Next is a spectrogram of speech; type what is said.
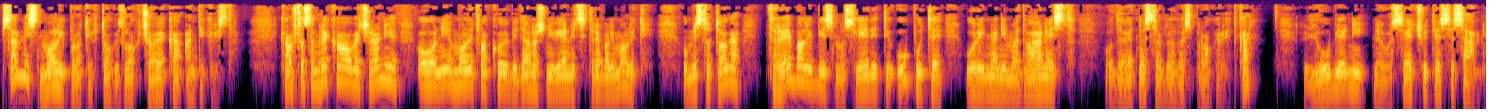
Psalmist moli protiv tog zlog čovjeka Antikrista. Kao što sam rekao već ranije, ovo nije molitva koju bi današnji vjernici trebali moliti. Umjesto toga, trebali bismo slijediti upute u Rimljanima 12 od 19. do 21. redka. Ljubljeni, ne osvećujte se sami,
